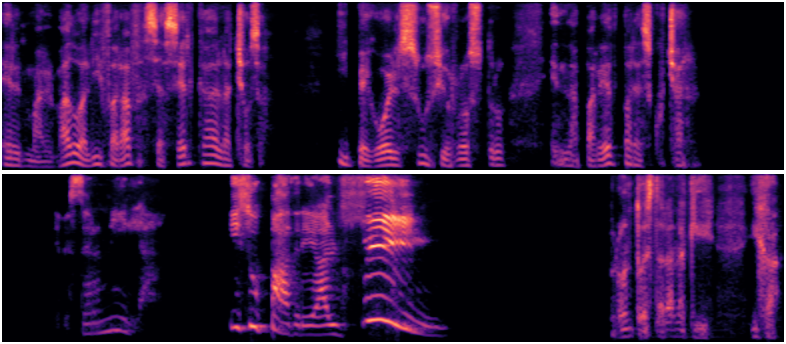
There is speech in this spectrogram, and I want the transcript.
el malvado Ali Faraf se acerca a la choza y pegó el sucio rostro en la pared para escuchar. Debe ser Nila. Y su padre, al fin. Pronto estarán aquí, hija,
